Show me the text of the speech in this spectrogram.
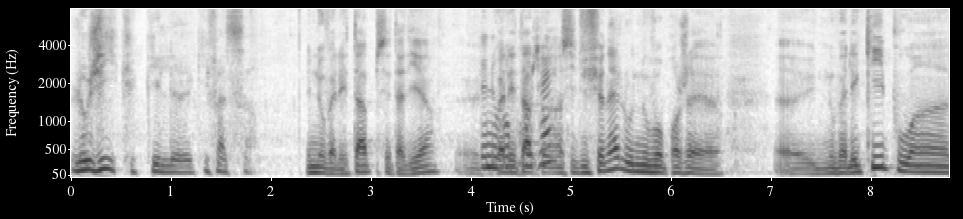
logique qu'il fasse ça. Une nouvelle étape, c'est-à-dire euh, Une nouvelle étape institutionnelle ou de nouveau projet euh, Une nouvelle équipe ou un...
